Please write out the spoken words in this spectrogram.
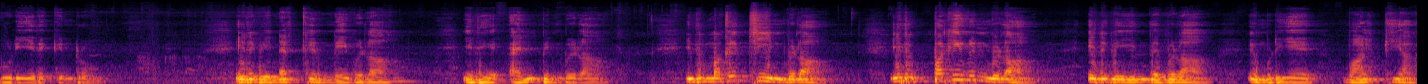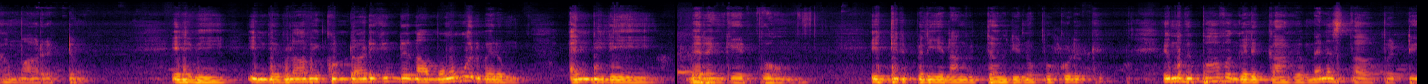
கூடியிருக்கின்றோம். எனவே நற்கருணை விழா இது அன்பின் விழா இது மகிழ்ச்சியின் விழா இது பகிர்வின் விழா. எனவே இந்த விழா எம்முடைய வாழ்க்கையாக மாறட்டும். எனவே இந்த விழாவை கொண்டாடுகின்ற நாம் ஒவ்வொருவரும் அன்பிலே வரங்கேற்போம் இத்திருப்பலியை நாங்கள் தகுதி ஒப்புக் கொடுக்க எமது பாவங்களுக்காக மனஸ்தாபப்பட்டு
